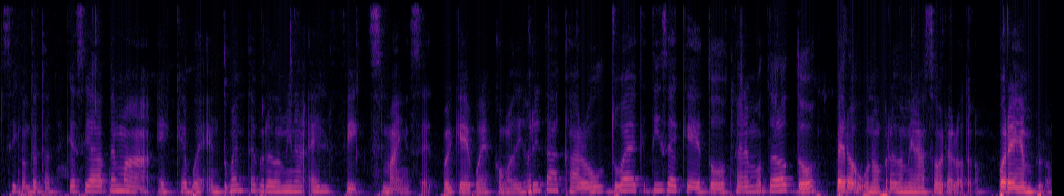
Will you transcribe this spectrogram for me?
si contestaste que sí a las demás, es que pues en tu mente predomina el fixed mindset. Porque pues como dijo ahorita, Carol Dweck dice que todos tenemos de los dos, pero uno predomina sobre el otro. Por ejemplo,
